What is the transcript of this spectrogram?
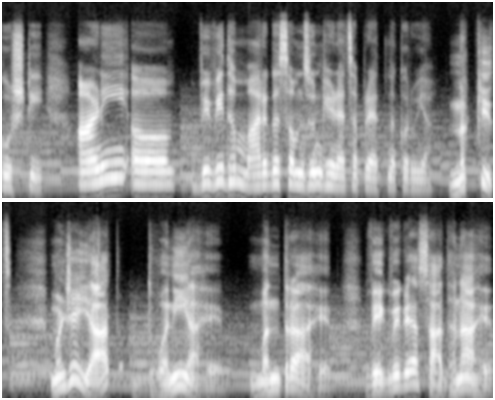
गोष्टी आणि विविध मार्ग समजून घेण्याचा प्रयत्न करूया. नक्कीच. म्हणजे यात ध्वनी आहे मंत्र आहेत वेगवेगळ्या साधना आहेत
